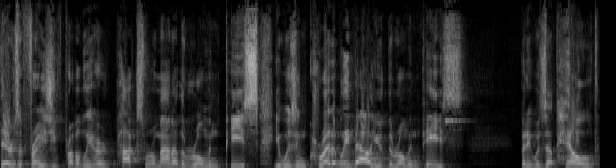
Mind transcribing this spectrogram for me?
There's a phrase you've probably heard, Pax Romana, the Roman peace. It was incredibly valued, the Roman peace, but it was upheld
